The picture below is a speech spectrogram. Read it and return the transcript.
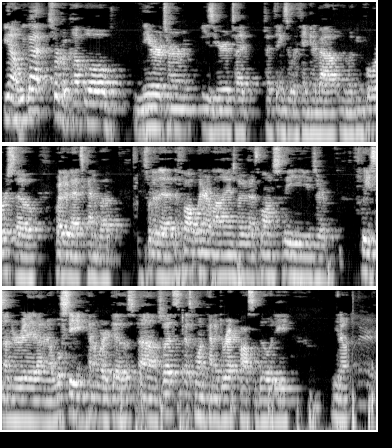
you know, we've got sort of a couple nearer term, easier type type things that we're thinking about and looking for. So whether that's kind of a sort of the, the fall winter lines, whether that's long sleeves or fleece under it, I don't know. We'll see kind of where it goes. Um, so that's that's one kind of direct possibility. You know, another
